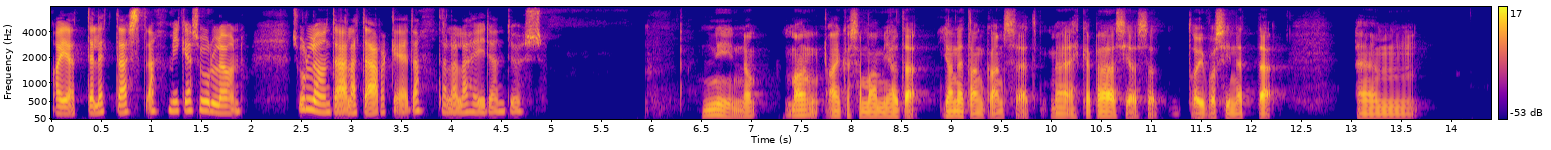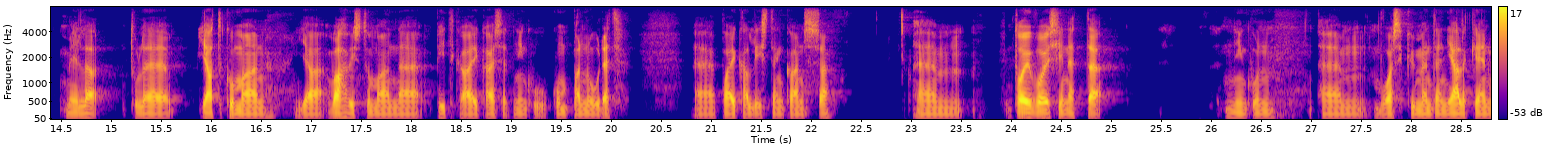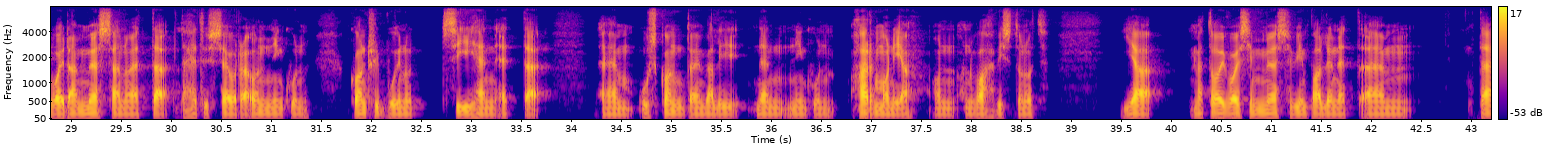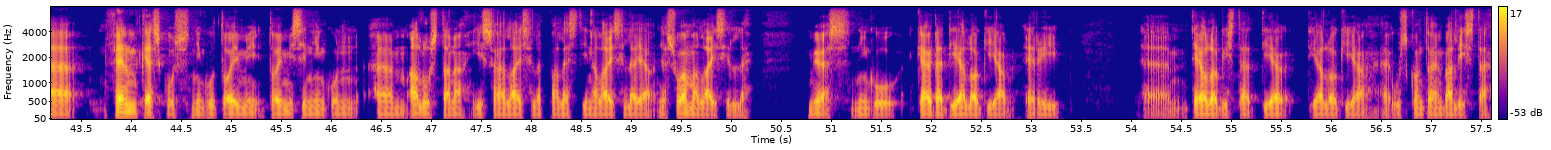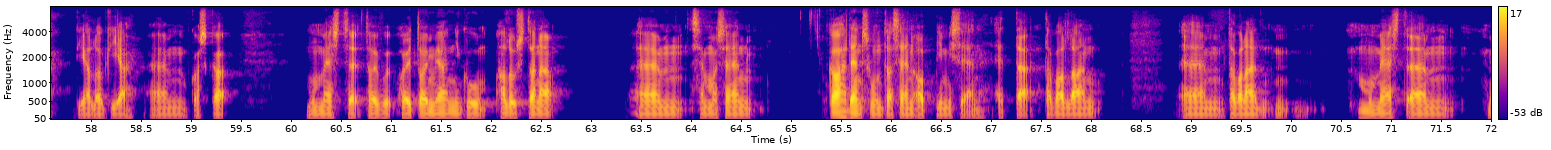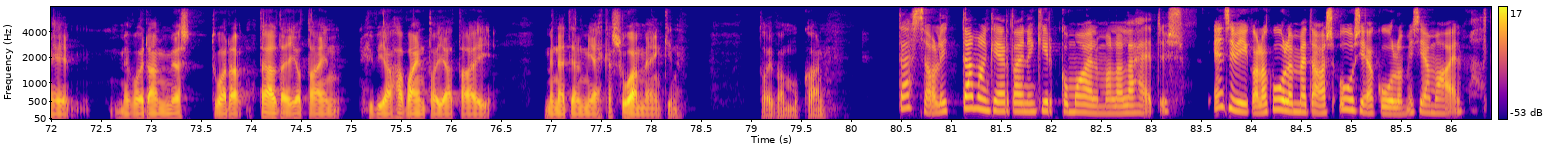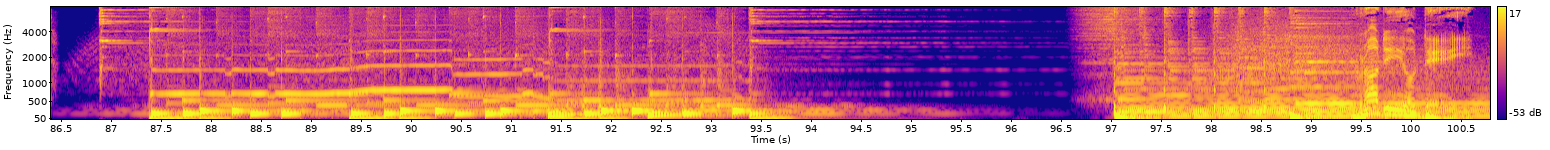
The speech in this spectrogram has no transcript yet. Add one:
ajattelet tästä? Mikä sulle on, sulle on täällä tärkeää tällä lähi työssä? Niin, no mä oon aika samaa mieltä Janetan kanssa, että mä ehkä pääasiassa toivoisin, että äm, meillä tulee jatkumaan ja vahvistumaan nämä pitkäaikaiset niin kuin kumppanuudet paikallisten kanssa. Toivoisin, että niin kuin, vuosikymmenten jälkeen voidaan myös sanoa, että lähetysseura on niin kuin, kontribuinut siihen, että uskontojen välinen niin kuin, harmonia on, on vahvistunut. Ja mä toivoisin myös hyvin paljon, että äm, tämä Felm-keskus niin kuin toimi, toimisi niin kuin, äm, alustana israelaisille, palestiinalaisille ja, ja suomalaisille myös niin kuin käydä dialogia eri äm, teologista dia, dialogia, uskontojen välistä dialogia, äm, koska mun mielestä se toi, voi toimia niin kuin alustana äm, semmoiseen kahdensuuntaiseen oppimiseen, että tavallaan, äm, tavallaan mun mielestä äm, me me voidaan myös tuoda täältä jotain hyviä havaintoja tai menetelmiä ehkä Suomeenkin toivon mukaan. Tässä oli tämänkertainen Kirkko maailmalla lähetys. Ensi viikolla kuulemme taas uusia kuulumisia maailmalta. Radio Day.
